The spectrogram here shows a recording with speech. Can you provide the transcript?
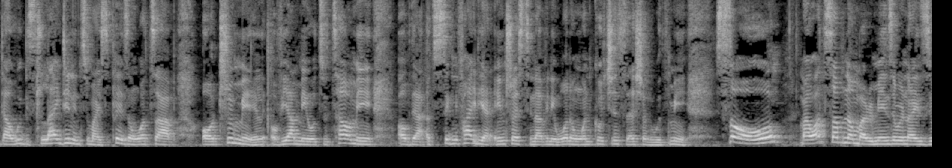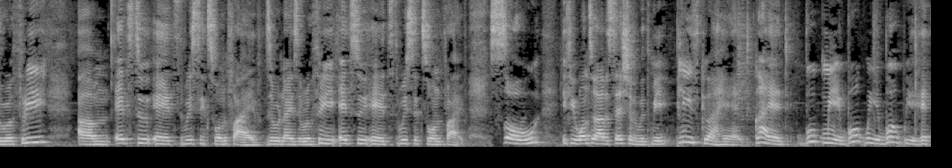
that will be sliding into my space on WhatsApp or through mail or via mail to tell me of their to signify their interest in having a one-on-one coaching session with me. So my WhatsApp number remains 0903 um 828-3615 So if you want to have a session with me, please go ahead. Go ahead. Book me, book me, book me.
